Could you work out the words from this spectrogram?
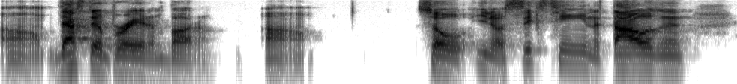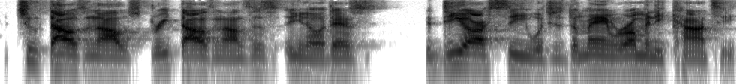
um, that's their bread and butter. Um, so you know, sixteen, a thousand, two thousand dollars, three thousand dollars. You know, there's the DRC, which is Domaine Romanée-Conti,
